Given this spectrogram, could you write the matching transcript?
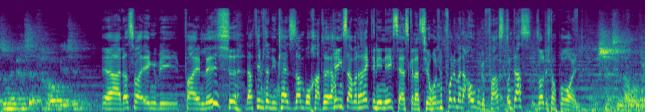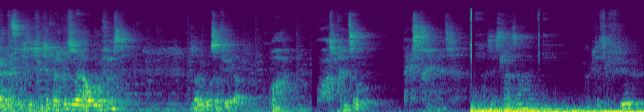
so eine krasse Erfahrung hier. Ja, das war irgendwie peinlich. Nachdem ich dann den kleinen Zusammenbruch hatte, ging es aber direkt in die nächste Eskalation. Ich habe voll in meine Augen gefasst und das sollte ich noch bereuen. Oh, scheiße, meine Augen jetzt richtig. Ich habe gerade kurz in meine Augen gefasst. So ein großer Fehler. Boah, boah, es brennt so extrem jetzt. Also jetzt langsam habe ich das Gefühl,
